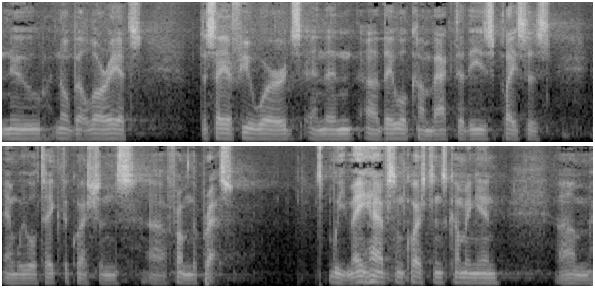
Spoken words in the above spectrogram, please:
new Nobel laureates to say a few words, and then uh, they will come back to these places and we will take the questions uh, from the press. We may have some questions coming in um,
